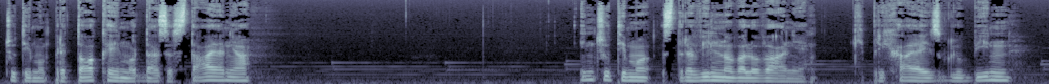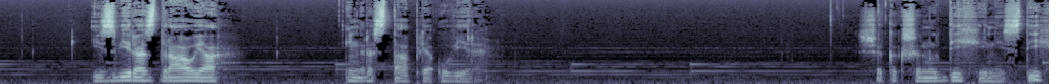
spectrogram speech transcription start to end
Čutimo pretoke in morda zastajanja, in čutimo zdravilno valovanje, ki prihaja iz globin, izvira zdravja in raztaplja uvire. Še kakšen vdih in izdih.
